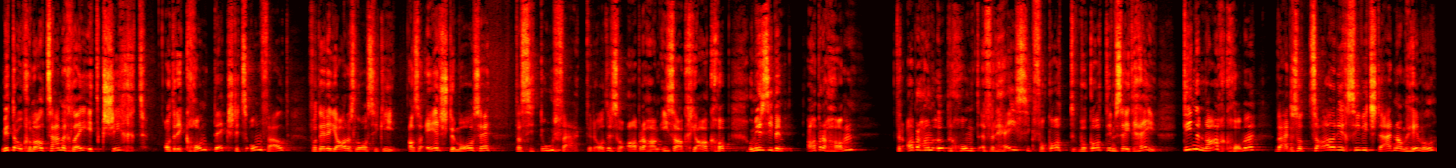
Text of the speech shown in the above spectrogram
Wir tauchen mal zusammen ein bisschen in die Geschichte oder in den Kontext, ins Umfeld von dieser Jahreslosung ein. Also 1. Mose, das sind die Urväter, oder? So Abraham, Isaac, Jakob. Und wir sind beim Abraham. Der Abraham bekommt eine Verheißung von Gott, wo Gott ihm sagt, hey, deine Nachkommen werden so zahlreich sein wie die Sterne am Himmel.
